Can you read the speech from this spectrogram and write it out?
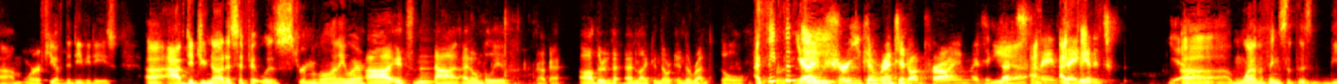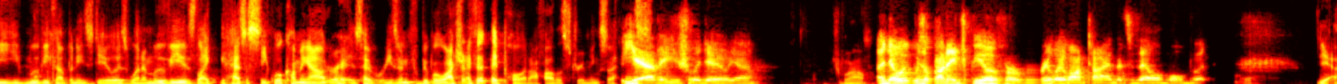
um, or if you have the DVDs. Uh, Av, did you notice if it was streamable anywhere? Uh, it's not. I don't believe. okay. Other than like in the in the rental. I think version. that Yeah, I'm sure you can rent it on Prime. I think that's the main I thing. think- and it's yeah. uh, one of the things that the, the movie companies do is when a movie is like has a sequel coming out or has a reason for people to watch it, I feel like they pull it off all the streaming sites. yeah, they usually do. Yeah. Wow. I know it was on HBO for a really long time. It's available, but Yeah.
